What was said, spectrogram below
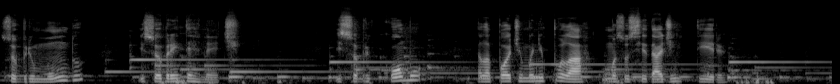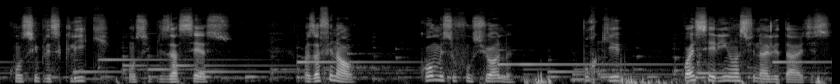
sobre o mundo e sobre a internet, e sobre como ela pode manipular uma sociedade inteira com um simples clique, com um simples acesso. Mas afinal, como isso funciona? Por quê? Quais seriam as finalidades?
